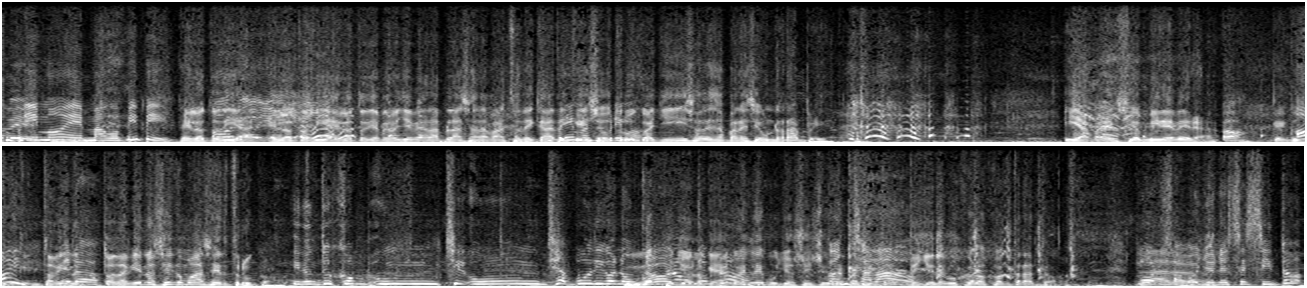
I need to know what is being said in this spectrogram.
su ver. primo es mago pipi. El otro día, el otro día, el otro día me lo llevé a la plaza de abasto de Cádiz, primo, que su hizo truco allí hizo desapareció un rape. y apareció en mi nevera. Oh, que- que Ay, todavía, no, todavía no sé cómo hacer truco. Y no, un, un chapú, digo, no, un No, yo lo que hago es le, yo soy su representante, yo le busco los contratos. Por Claro. favor, yo necesito.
